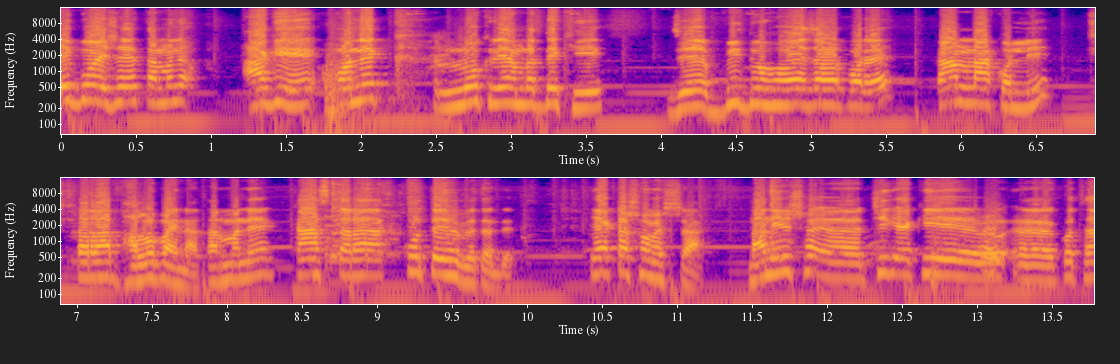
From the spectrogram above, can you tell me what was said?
এই বয়সে তার মানে আগে অনেক লোকরে আমরা দেখি যে বৃদ্ধ হয়ে যাওয়ার পরে কাম না করলে তারা ভালো পায় না। তার মানে কাজ তারা করতেই হবে তাদের। একটা সমস্যা। নানির ঠিক একই কথা।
